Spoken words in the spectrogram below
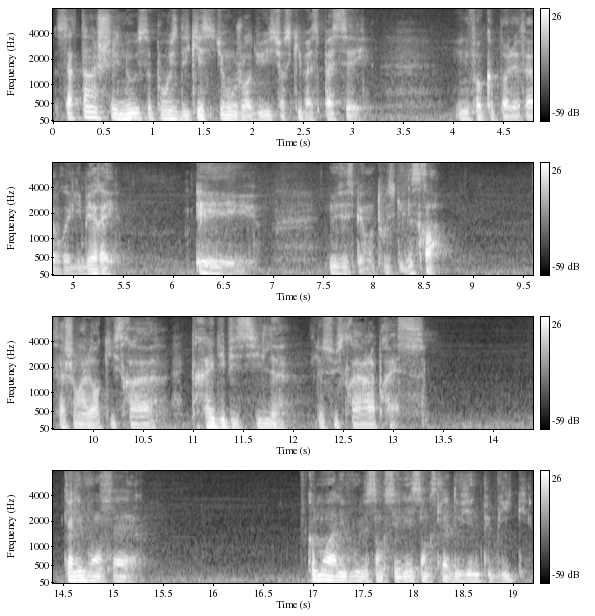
Certains chez nous se posent des questions aujourd'hui sur ce qui va se passer une fois que Paul Lefebvre est libéré. Et nous espérons tous qu'il le sera, sachant alors qu'il sera très difficile de le soustraire à la presse. Qu'allez-vous en faire? Comment allez-vous le sanctionner sans que cela devienne public?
